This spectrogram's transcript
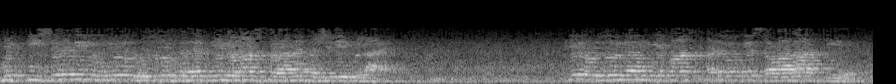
پھر تیسرے دن حضور حضور فجر کی نماز پڑھانے تشریف لائے۔ پھر حضور نے ان کے پاس کھڑے ہو کے سوالات کیے۔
